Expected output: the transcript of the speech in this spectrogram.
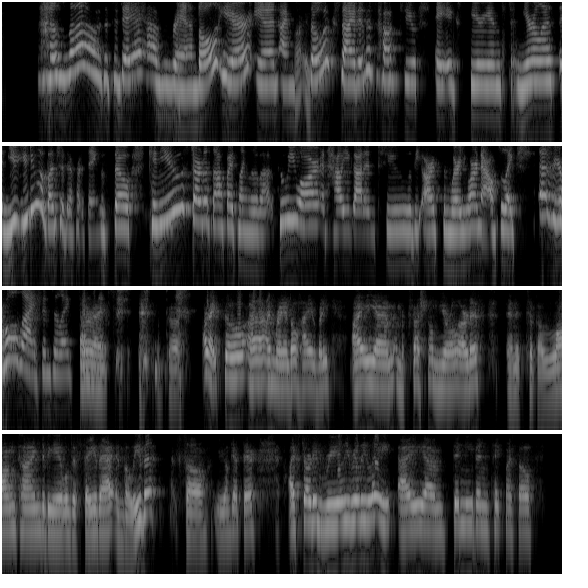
Hello. So today I have Randall here, and I'm Hi. so excited to talk to a experienced muralist. And you you do a bunch of different things. So can you start us off by telling a little about who you are and how you got into the arts and where you are now? So like every your whole life into like ten All right. minutes. All right. So uh, I'm Randall. Hi everybody. I am a professional mural artist, and it took a long time to be able to say that and believe it. So you'll get there. I started really, really late. I um, didn't even take myself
